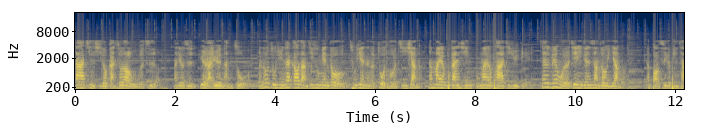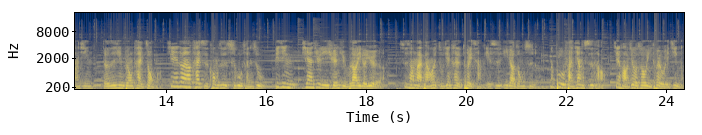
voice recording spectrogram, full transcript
大家近期都感受到了五个字哦，那就是越来越难做。很多族群在高档技术面都有出现那个做头的迹象，那卖又不甘心，不卖又怕它继续跌。在这边我的建议跟上周一样哦，要保持一个平常心，得失心不用太重哦。现阶段要开始控制持股层数，毕竟现在距离选举不到一个月了。市场买盘会逐渐开始退场，也是意料中事了。那不如反向思考，见好就收，以退为进了。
